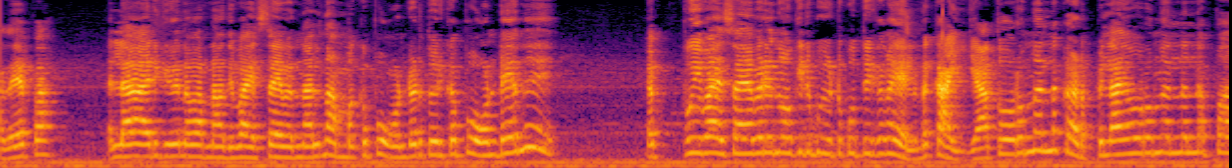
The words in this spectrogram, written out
അതേപ്പാ. എല്ലാവർക്കും ഇങ്ങനെ പറഞ്ഞാൽ മതി വയസ്സായി വന്നാലും നമുക്ക് പോകേണ്ടടുത്ത് ഒരിക്കൽ പോണ്ടേന്ന് എപ്പോ ഈ വയസ്സായവരെ നോക്കിട്ട് വീട്ടിൽ കുത്തിരിക്കുന്ന അല്ലാണ്ട് കയ്യാത്തോറൊന്നല്ല കിടപ്പിലായോറൊന്നല്ലല്ലപ്പാ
